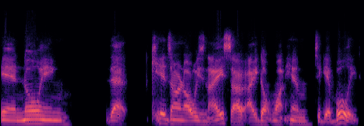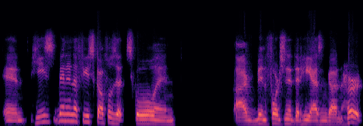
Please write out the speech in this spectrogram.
and knowing that kids aren't always nice, I, I don't want him to get bullied. And he's been in a few scuffles at school, and I've been fortunate that he hasn't gotten hurt,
